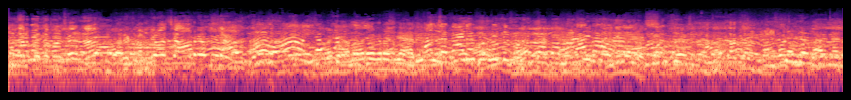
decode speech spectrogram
అందరు పెద్ద మనుషులు నా అరే కమ్జో से आ रहे हो लगा लगा लगा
